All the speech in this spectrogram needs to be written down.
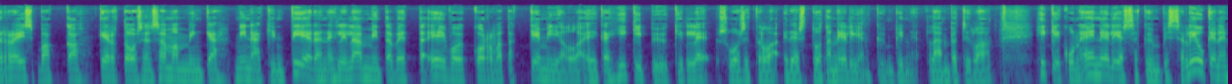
Reisbakka kertoo sen saman, minkä minäkin tiedän. Eli lämmintä vettä ei voi korvata kemialla eikä hikipyykille suositella edes tuota 40 lämpötilaa. Hiki kun ei 40 liukene,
